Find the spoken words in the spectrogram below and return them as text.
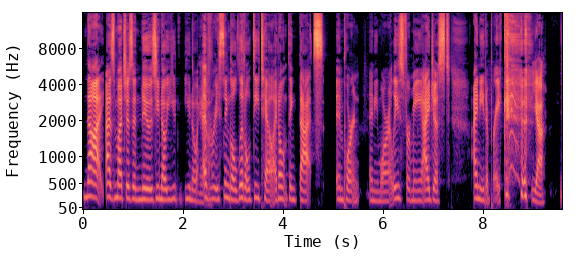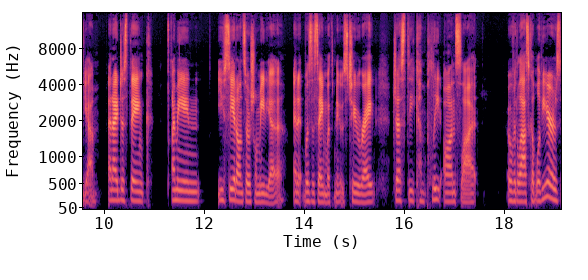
not as much as in news. You know, you you know yeah. every single little detail. I don't think that's important anymore. At least for me, I just I need a break. yeah, yeah, and I just think, I mean, you see it on social media and it was the same with news too right just the complete onslaught over the last couple of years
